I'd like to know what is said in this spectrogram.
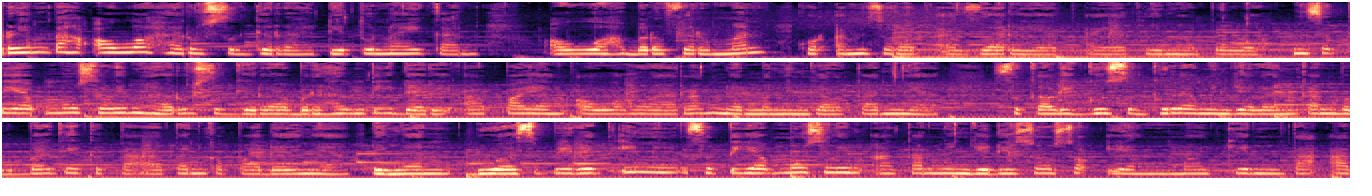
perintah Allah harus segera ditunaikan. Allah berfirman, Quran Surat Az-Zariyat ayat 50, setiap muslim harus segera berhenti dari apa yang Allah larang dan meninggalkannya, sekaligus segera menjalankan berbagai ketaatan kepadanya. Dengan dua spirit ini, setiap muslim akan menjadi sosok yang makin taat,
